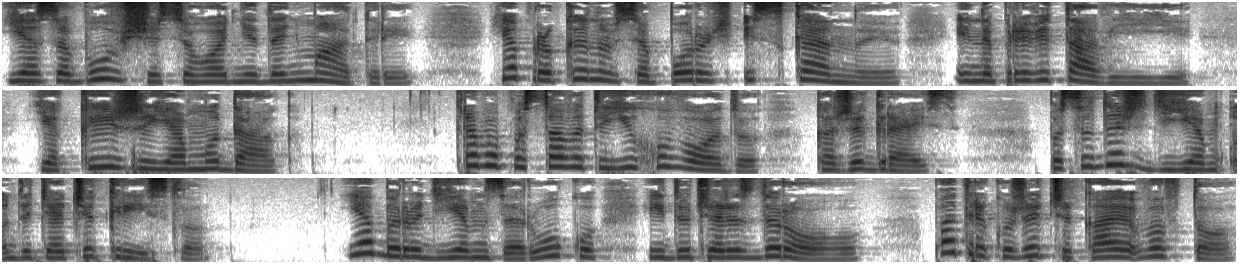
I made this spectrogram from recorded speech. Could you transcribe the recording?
Я забув, що сьогодні День матері. Я прокинувся поруч із Кенною і не привітав її. Який же я мудак. Треба поставити їх у воду, каже Грейс. Посадиш дієм у дитяче крісло. Я беру дієм за руку і йду через дорогу. Патрик уже чекає в авто.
